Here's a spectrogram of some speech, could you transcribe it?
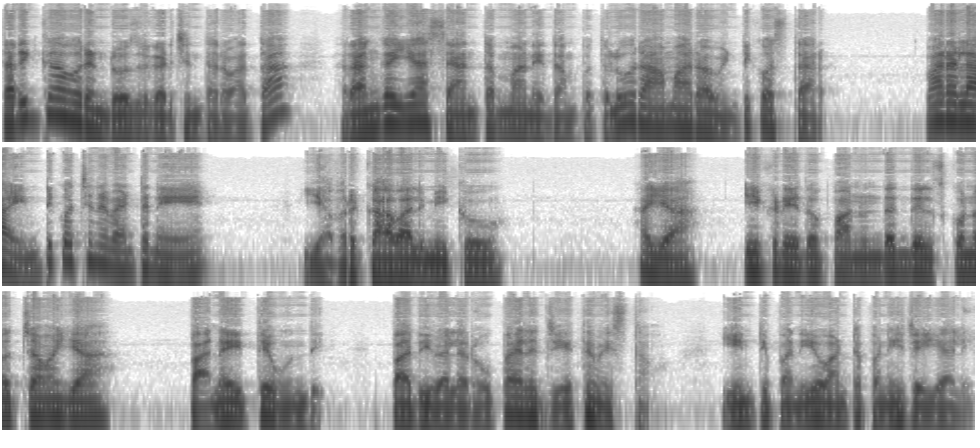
సరిగ్గా ఓ రెండు రోజులు గడిచిన తర్వాత రంగయ్య శాంతమ్మ అనే దంపతులు రామారావు ఇంటికి వస్తారు వారలా ఇంటికొచ్చిన వెంటనే ఎవరు కావాలి మీకు? అయ్యా ఇక్కడేదో పనుందని తెలుసుకొని వచ్చామయ్యా పని అయితే ఉంది. పదివేల రూపాయల జీతం ఇస్తాం. ఇంటి పని వంట పని చెయ్యాలి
